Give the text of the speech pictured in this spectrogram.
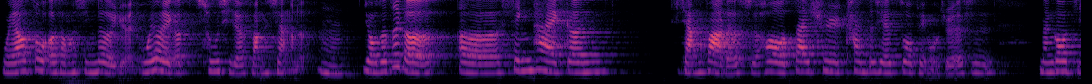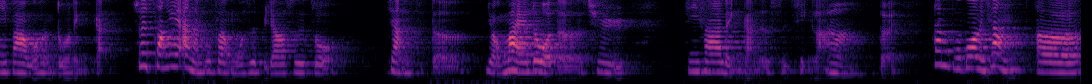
我要做儿童新乐园，我有一个初期的方向了。嗯，有着这个呃心态跟。想法的时候再去看这些作品，我觉得是能够激发我很多灵感。所以商业案的部分，我是比较是做这样子的有脉络的去激发灵感的事情啦。嗯，对。但不过你像呃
